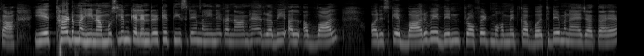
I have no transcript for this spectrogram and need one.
का। ये थर्ड महीना, मुस्लिम कैलेंडर के तीसरे महीने का नाम है रबी अल अव्वाल और इसके बारहवें दिन प्रॉफिट मोहम्मद का बर्थडे मनाया जाता है।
